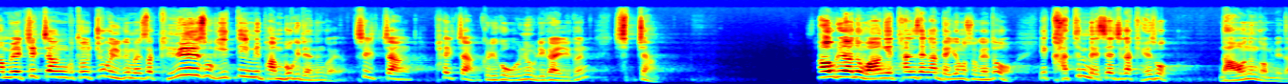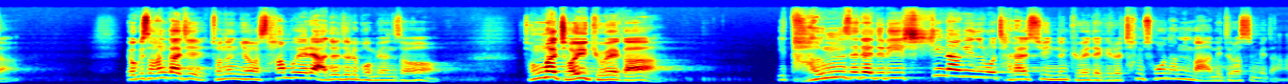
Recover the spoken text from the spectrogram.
사무엘 7장부터 쭉 읽으면서 계속 이 띠임이 반복이 되는 거예요. 7장, 8장, 그리고 오늘 우리가 읽은 10장. 사울이라는 왕이 탄생한 배경 속에도 이 같은 메시지가 계속 나오는 겁니다. 여기서 한 가지 저는요 사무엘의 아들들을 보면서 정말 저희 교회가 이 다음 세대들이 신앙인으로 자랄 수 있는 교회 되기를 참 소원하는 마음이 들었습니다.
